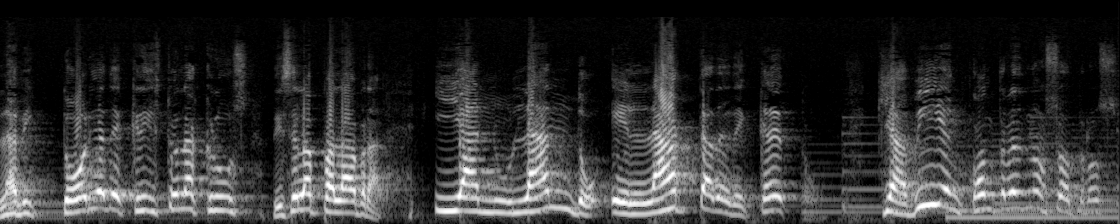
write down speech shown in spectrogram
La victoria de Cristo en la cruz, dice la palabra, y anulando el acta de decreto que había en contra de nosotros,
